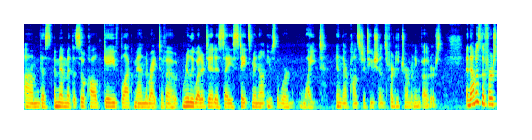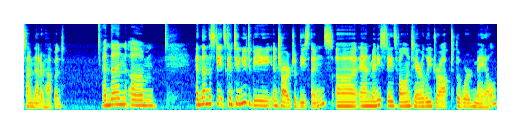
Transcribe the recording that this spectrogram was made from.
um, this amendment that so called gave black men the right to vote. Really, what it did is say states may not use the word white in their constitutions for determining voters. And that was the first time that had happened. And then, um, and then the states continued to be in charge of these things, uh, and many states voluntarily dropped the word male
